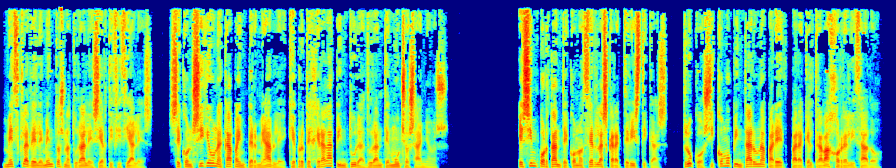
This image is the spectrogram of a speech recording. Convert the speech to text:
mezcla de elementos naturales y artificiales, se consigue una capa impermeable que protegerá la pintura durante muchos años. Es importante conocer las características, trucos y cómo pintar una pared para que el trabajo realizado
